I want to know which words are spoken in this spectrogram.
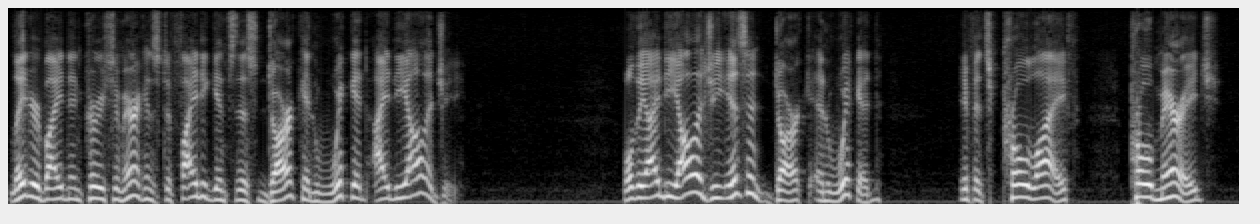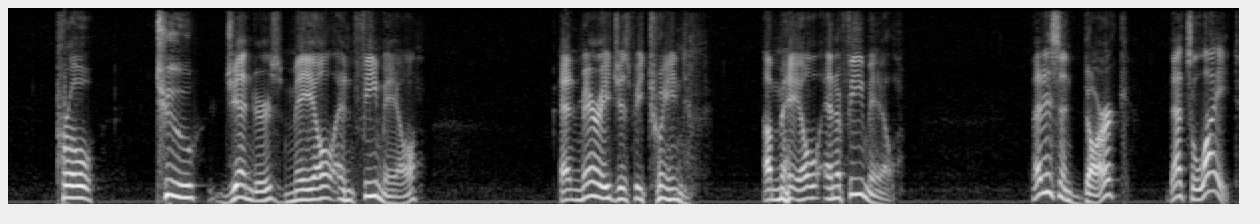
Later, Biden encouraged Americans to fight against this dark and wicked ideology. Well, the ideology isn't dark and wicked if it's pro-life, pro-marriage, pro-two genders, male and female, and marriage is between a male and a female. That isn't dark. That's light.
